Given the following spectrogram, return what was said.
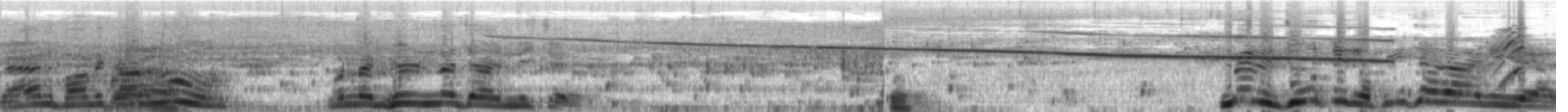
बैल बंद कर लूँ, वरना गिर न जाए नीचे। मेरी जूती तो पीछे रह गई है।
